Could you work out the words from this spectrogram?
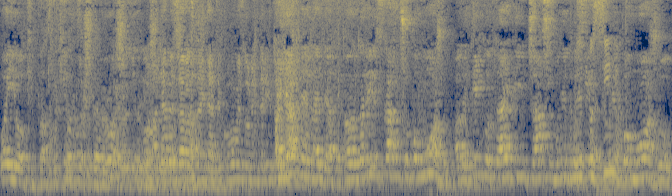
Ой, йолки які гроші, гроші і Ну, А де ви зараз знайдете? Кого ви з орендарів? Та як не знайдете? То орендарі скажуть, що поможуть, але тільки дайте їм час, щоб вони посіяли. вони поможуть.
